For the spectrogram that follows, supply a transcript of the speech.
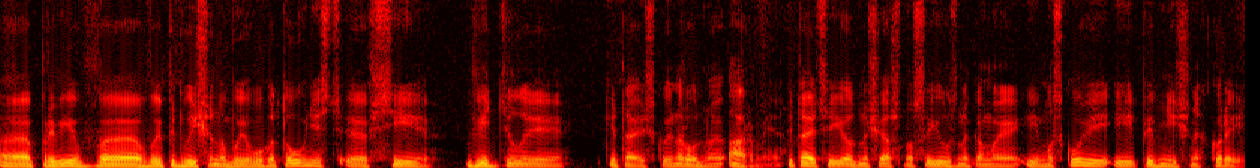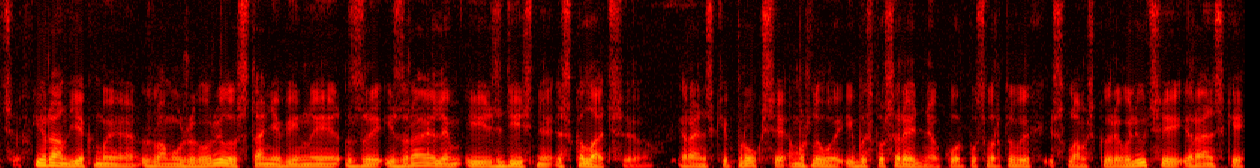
е, привів е, в підвищену бойову готовність е, всі відділи Китайської народної армії. Китайці є одночасно союзниками і Московії, і північних корейців. Іран, як ми з вами вже говорили, в стані війни з Ізраїлем і здійснює ескалацію. Іранські проксі, а можливо і безпосередньо корпус вартових ісламської революції, іранський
